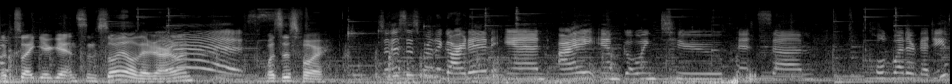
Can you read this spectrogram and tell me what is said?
Looks like you're getting some soil there, darling. Yes. What's this for? So this is for the garden and I am going to plant some cold weather veggies.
